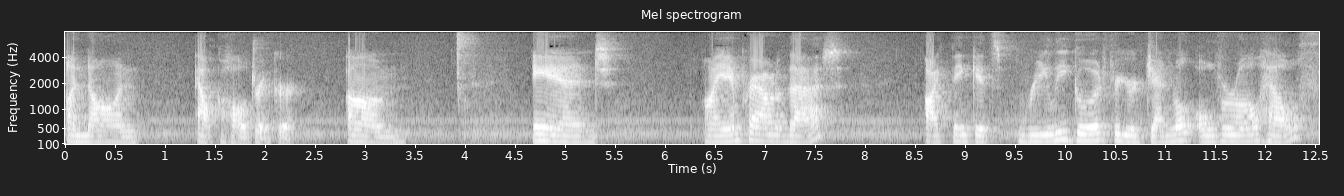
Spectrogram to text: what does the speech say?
a non alcohol drinker. Um, and I am proud of that. I think it's really good for your general overall health.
